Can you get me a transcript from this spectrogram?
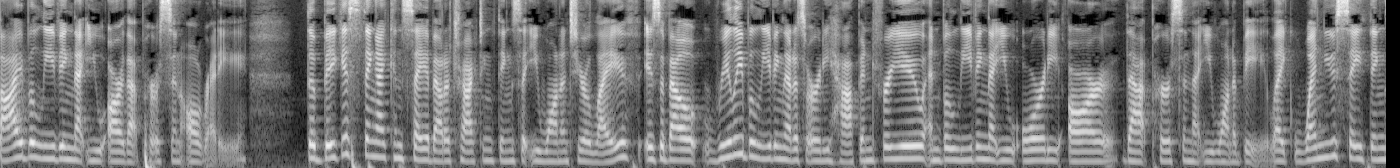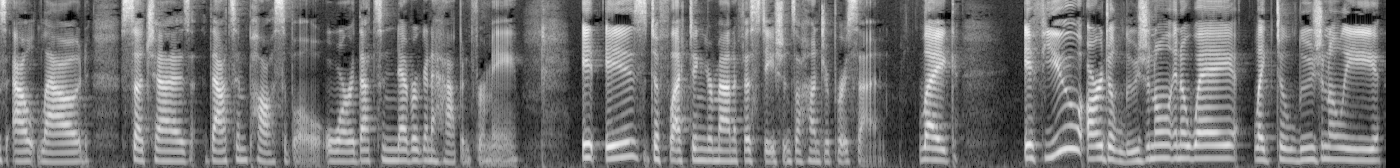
by believing that you are that person already the biggest thing I can say about attracting things that you want into your life is about really believing that it's already happened for you and believing that you already are that person that you want to be. Like when you say things out loud, such as, that's impossible or that's never going to happen for me, it is deflecting your manifestations 100%. Like, if you are delusional in a way, like delusionally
